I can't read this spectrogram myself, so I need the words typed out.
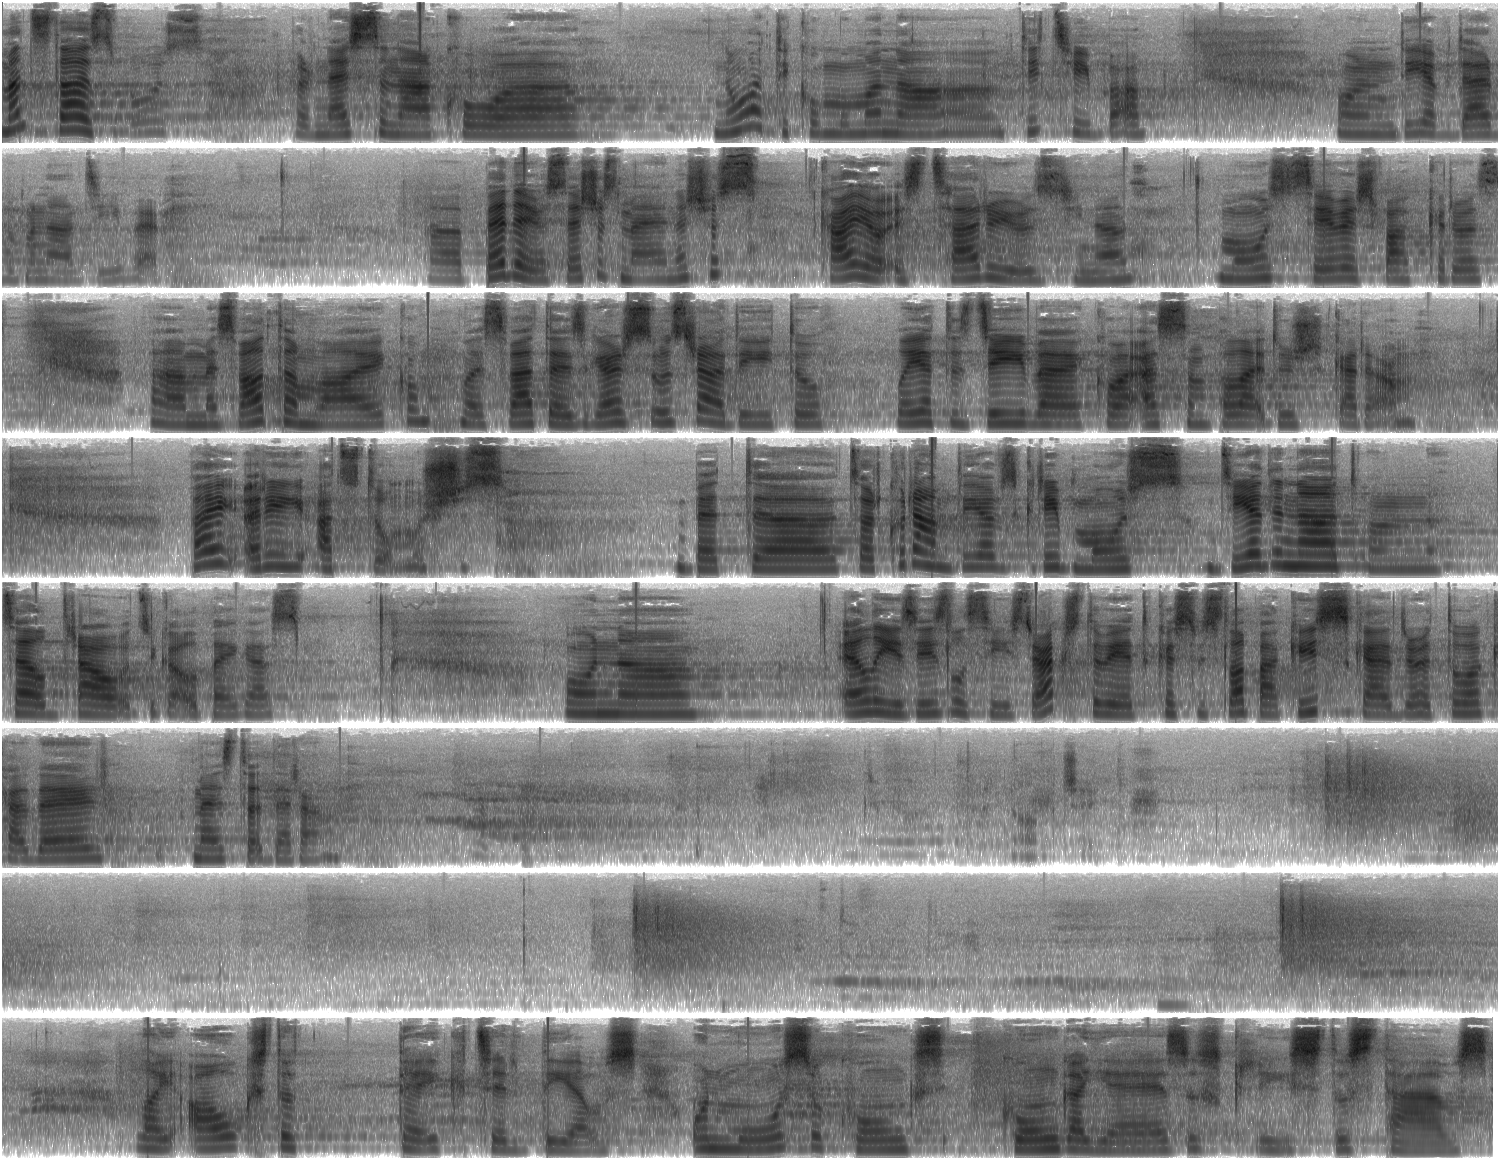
mans stāsts būs par nesenāko notikumu manā ticībā un dieva darbu manā dzīvē. Pēdējos sešus mēnešus, kā jau es ceru, jūs zināt, mūsu sieviešu vakaros mēs veltām laiku, lai svētais gars uzrādītu lietas dzīvē, ko esam palaiduši garām. Vai arī atstumušas, bet caur kurām Dievs grib mūs dziedināt un celt draugu galu beigās. Un, uh, Elīze izlasīs raksturvietu, kas vislabāk izskaidro to, kādēļ mēs to darām. Lai augstu teikts ir Dievs un mūsu kungs, Kunga Jēzus Kristus Tēvs,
